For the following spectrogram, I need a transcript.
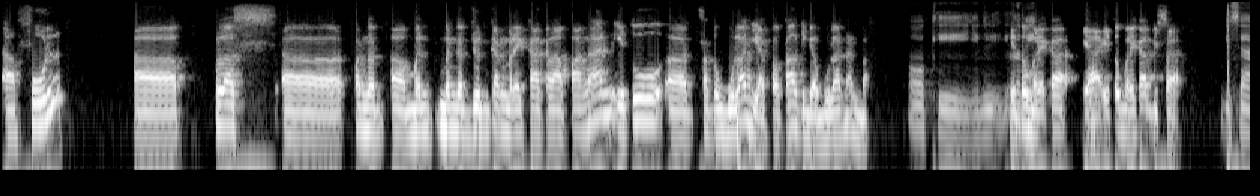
uh, full uh, plus uh, pener, uh, menerjunkan mereka ke lapangan itu uh, satu bulan ya total tiga bulanan, mbak. Oke, jadi itu lebih, mereka ya itu mereka bisa bisa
